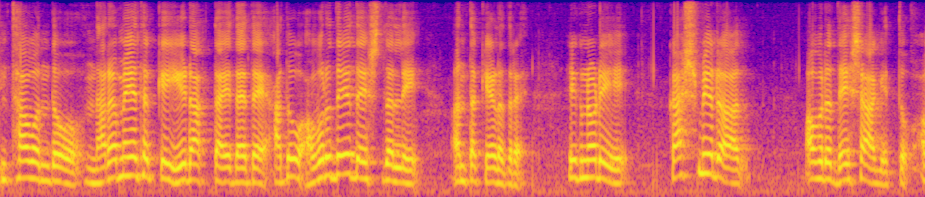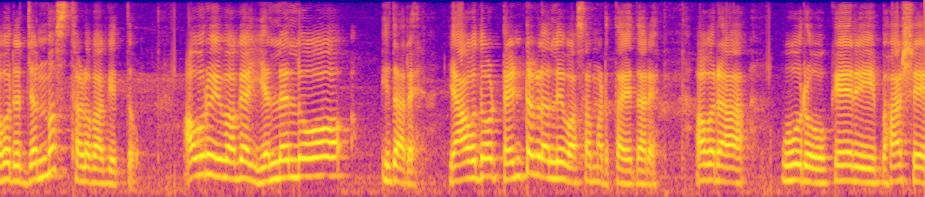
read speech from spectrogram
ಇಂಥ ಒಂದು ನರಮೇಧಕ್ಕೆ ಈಡಾಗ್ತಾ ಇದೆ ಅದು ಅವರದೇ ದೇಶದಲ್ಲಿ ಅಂತ ಕೇಳಿದ್ರೆ. ಈಗ ನೋಡಿ, ಕಾಶ್ಮೀರ ಅವರ ದೇಶ ಆಗಿತ್ತು, ಅವರ ಜನ್ಮಸ್ಥಳವಾಗಿತ್ತು. ಅವರು ಇವಾಗ ಎಲ್ಲೆಲ್ಲೋ ಇದ್ದಾರೆ, ಯಾವುದೋ ಟೆಂಟ್ಗಳಲ್ಲಿ ವಾಸ ಮಾಡ್ತಾ ಇದ್ದಾರೆ. ಅವರ ಊರು, ಕೇರಿ, ಭಾಷೆ,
